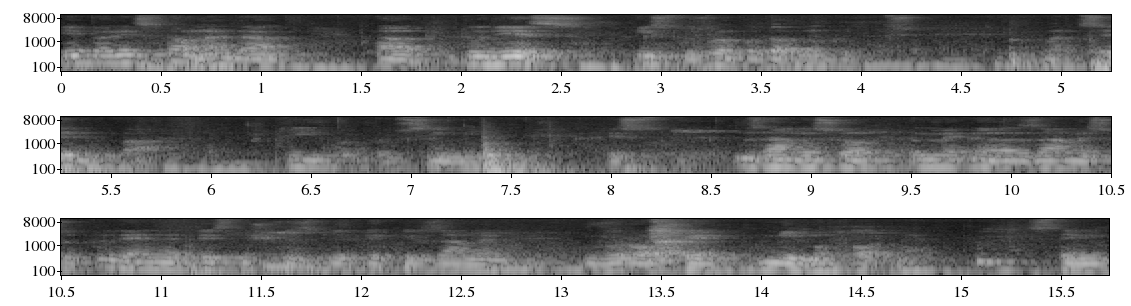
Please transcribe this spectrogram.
Je pa res to, ne, da a, tudi jaz, isto zelo podobno kot Marcel, pa ti, pa vsi mi, jaz, zame, so, me, zame so tudi ene pesniške zbirke, ki vzamem v roke mimohodne. S tem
